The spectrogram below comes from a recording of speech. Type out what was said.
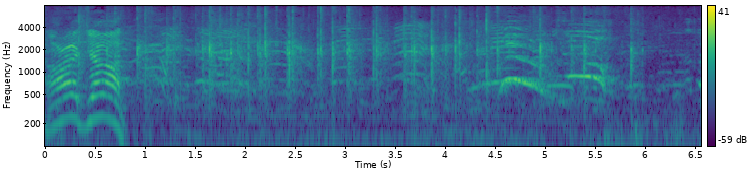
All right, John.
